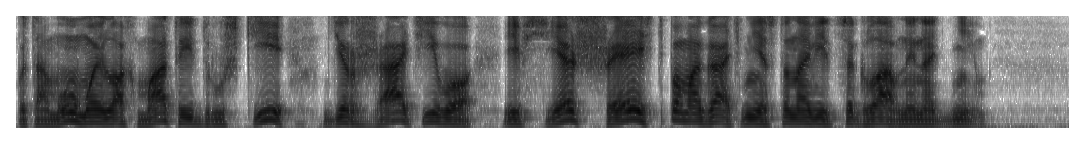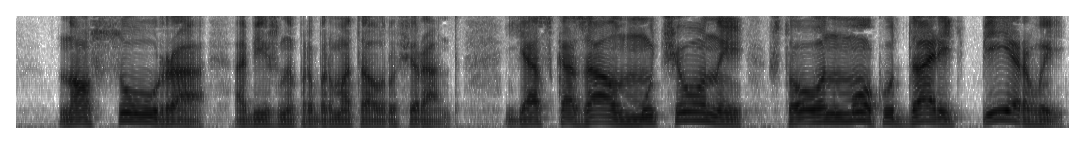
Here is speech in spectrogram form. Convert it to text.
потому мой лохматый дружки держать его, и все шесть помогать мне становиться главной над ним. «Но, Сура!» — обиженно пробормотал Руферант. «Я сказал, мученый, что он мог ударить первый.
